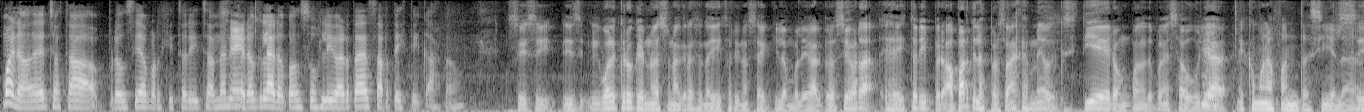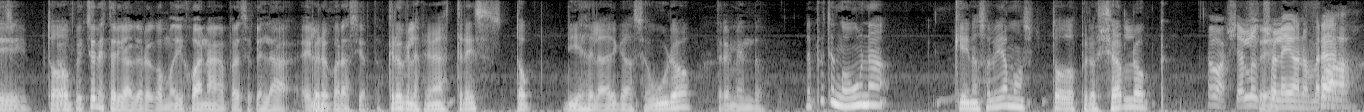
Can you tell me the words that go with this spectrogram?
Bueno, de hecho está producida por History Channel, Sí. pero claro, con sus libertades artísticas, ¿no? Sí, sí. Igual creo que no es una creación de History, no sé quilombo legal, pero sí es verdad, es de History, pero aparte los personajes medio que existieron cuando te pones a googlear. Es como una fantasía. La, sí, sí, todo. Ficción histórica, creo, como dijo Ana, me parece que es la, el Pero- mejor acierto. Creo que las primeras tres top 10 de la década seguro. Tremendo. Después tengo una que nos olvidamos todos, pero Sherlock. Oh, Sherlock Sí. yo la iba a nombrar. Fua.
